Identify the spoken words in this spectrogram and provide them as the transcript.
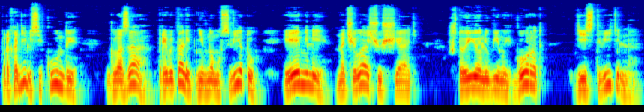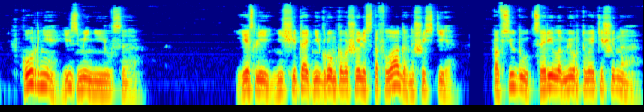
проходили секунды, Глаза привыкали к дневному свету, и Эмили начала ощущать, что ее любимый город действительно в корне изменился. Если не считать негромкого шелеста флага на шесте, повсюду царила мертвая тишина.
